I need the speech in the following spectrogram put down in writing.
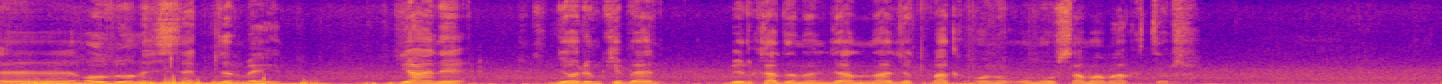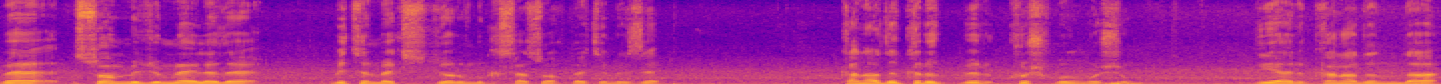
eee, olduğunu hissettirmeyin. Yani diyorum ki ben bir kadının canını acıtmak onu umursamamaktır. Ve son bir cümleyle de bitirmek istiyorum bu kısa sohbetimizi. Kanadı kırık bir kuş bulmuşum. Diğer kanadını da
